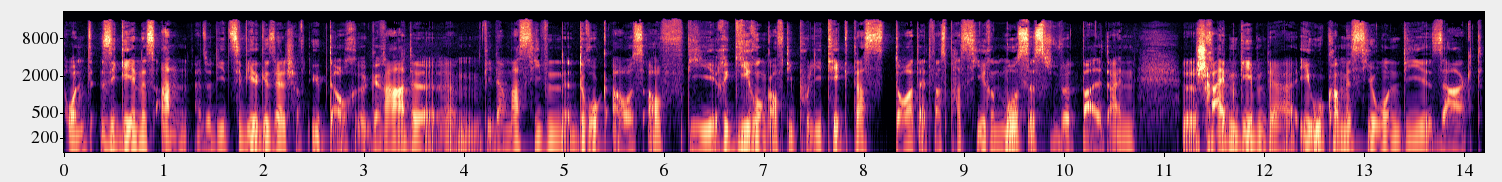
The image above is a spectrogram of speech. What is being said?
Und sie gehen es an. Also die Zivilgesellschaft übt auch gerade ähm, wieder massiven Druck aus auf die Regierung, auf die Politik, dass dort etwas passieren muss. Es wird bald ein äh, Schreiben geben der EU-Kommission, die sagt,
